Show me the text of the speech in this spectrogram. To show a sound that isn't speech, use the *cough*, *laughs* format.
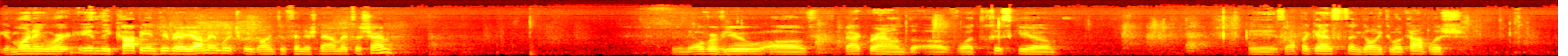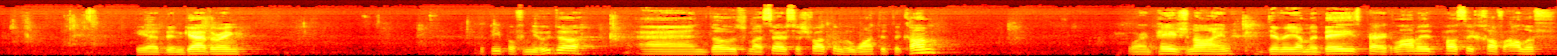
Good morning. We're in the copy in Divrei Yamim, which we're going to finish now, Mitzvah Shem. Giving the overview of background of what Chizkiah is up against and going to accomplish. He had been gathering the people from Yehuda and those from Aseret Shvatim who wanted to come. We're on page 9, Divrei Yamim Beis, Parak Lamed, Pasik Chaf Aleph.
